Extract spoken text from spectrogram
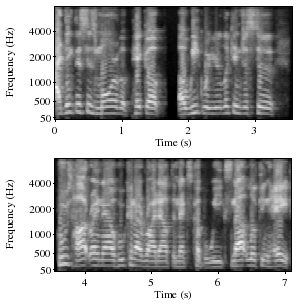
I think this is more of a pickup, a week where you're looking just to who's hot right now, who can I ride out the next couple weeks, not looking, hey,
